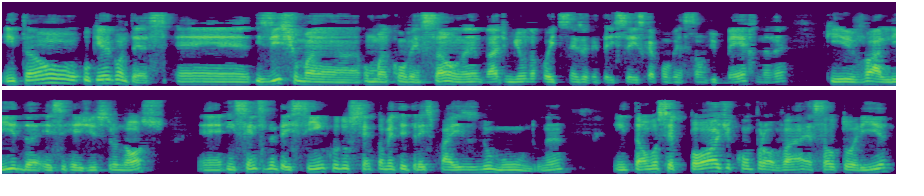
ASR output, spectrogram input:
Então, o que, que acontece? É, existe uma, uma convenção né, lá de 1886, que é a Convenção de Berna, né, que valida esse registro nosso é, em 175 dos 193 países do mundo. Né? Então, você pode comprovar essa autoria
